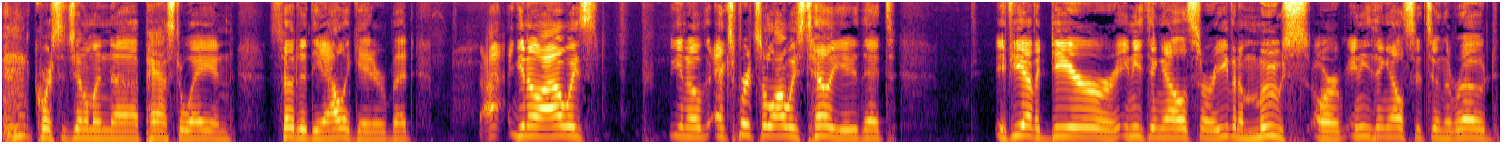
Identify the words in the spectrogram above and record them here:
of course the gentleman uh, passed away and so did the alligator. But I, you know I always you know experts will always tell you that if you have a deer or anything else, or even a moose or anything else that's in the road,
